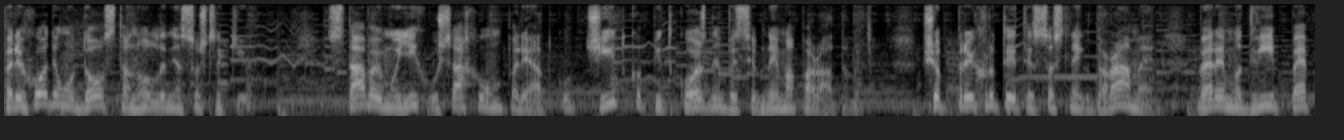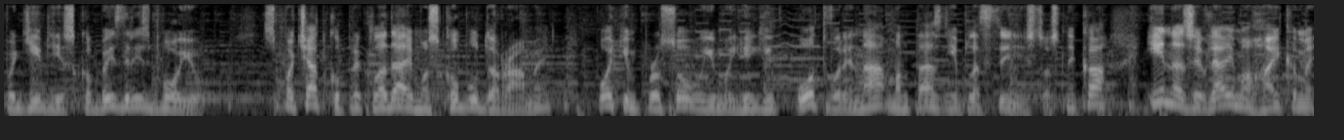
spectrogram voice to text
Переходимо до встановлення сошників. Ставимо їх у шаховому порядку чітко під кожним висівним апаратом. Щоб прикрутити сосник до рами, беремо дві П-подібні скоби з різьбою. Спочатку прикладаємо скобу до рами, потім просовуємо її в отвори на монтажній пластині сосника і наживляємо гайками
